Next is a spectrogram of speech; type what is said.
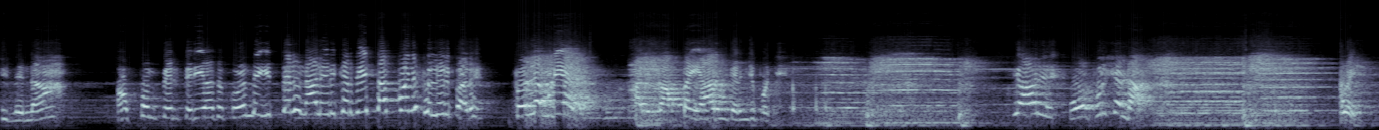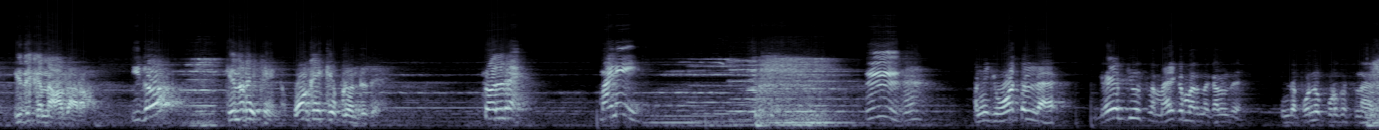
இல்லைன்னா அப்பம் பேர் தெரியாத குழந்தை இத்தனை நாள் இருக்கிறதே தப்புன்னு சொல்லிருப்பாரு சொல்ல முடியாது. அதுக்கு அப்ப யாரும் தெரிஞ்சு போச்சு. யாரு? ஓ புருஷன்டா. போய் இதுக்கு என்ன ஆதாரம்? இதோ என்னுடைய செயின் உன் கைக்கு எப்படி வந்தது? சொல்றேன். மணி. அன்னைக்கு ஹோட்டல்ல கிரேப் ஜூஸ்ல மயக்க மருந்து கலந்து இந்த பொண்ணு கொடுக்க சொன்னாரு.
